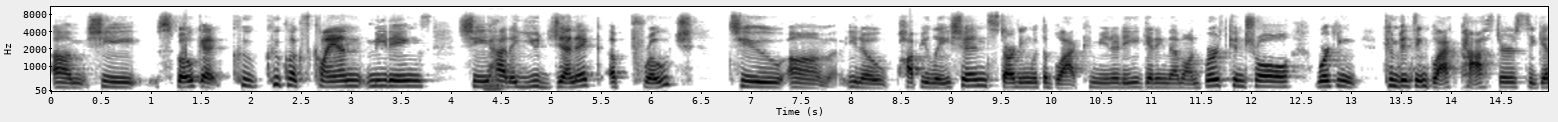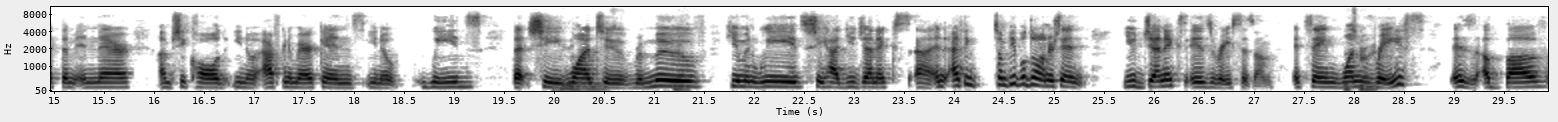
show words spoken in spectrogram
Um, she spoke at Ku, Ku Klux Klan meetings. She mm-hmm. had a eugenic approach to um, you know population starting with the black community getting them on birth control working convincing black pastors to get them in there um, she called you know african americans you know weeds that she mm-hmm. wanted to remove yeah. human weeds she had eugenics uh, and i think some people don't understand eugenics is racism it's saying one right. race is above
